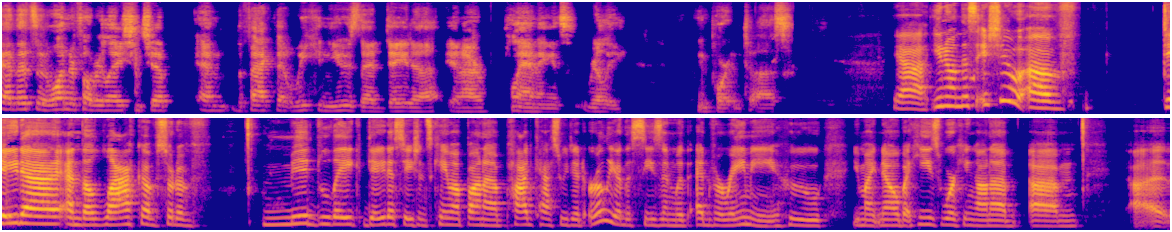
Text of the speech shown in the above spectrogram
and that's a wonderful relationship and the fact that we can use that data in our planning is really important to us yeah you know on this issue of data and the lack of sort of mid lake data stations came up on a podcast we did earlier this season with ed Verhamme, who you might know but he's working on a um, uh,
